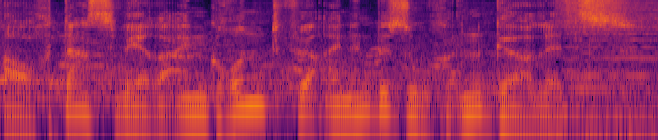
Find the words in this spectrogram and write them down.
Auch das wäre ein Grund für einen Besuch in Görlitz.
